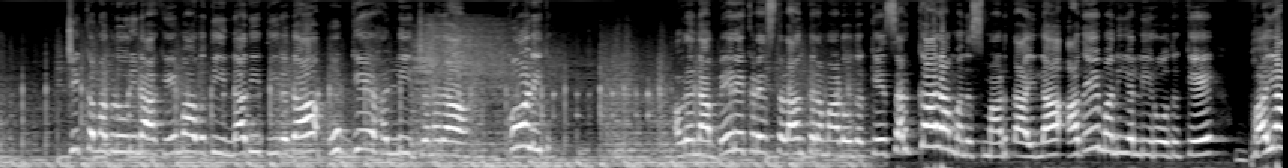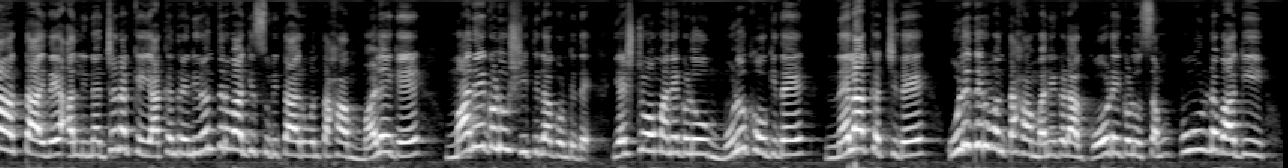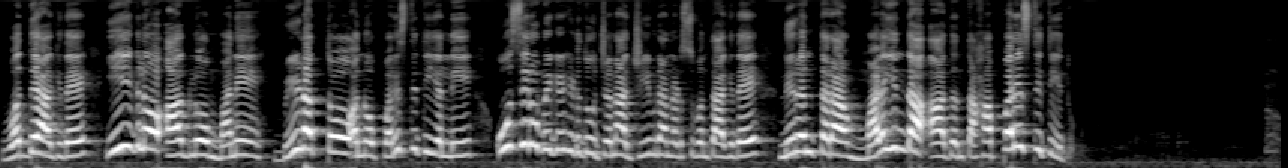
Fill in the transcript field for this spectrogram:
ಚಿಕ್ಕಮಗಳೂರಿನ ಹೇಮಾವತಿ ನದಿ ತೀರದ ಉಗ್ಗೇಹಳ್ಳಿ ಜನರ ಗೋಳಿದು. ಅವರನ್ನ ಬೇರೆ ಕಡೆ ಸ್ಥಳಾಂತರ ಮಾಡೋದಕ್ಕೆ ಸರ್ಕಾರ ಮನಸ್ಸು ಮಾಡ್ತಾ ಇಲ್ಲ. ಅದೇ ಮನೆಯಲ್ಲಿ ಇರೋದಕ್ಕೆ ಭಯ ಆಗ್ತಾ ಇದೆ. ಅಲ್ಲಿನ ಜನಕ್ಕೆ ಯಾಕಂದ್ರೆ ನಿರಂತರವಾಗಿ ಸುರಿತಾ ಇರುವಂತಹ ಮಳೆಗೆ ಮನೆಗಳು ಶಿಥಿಲಗೊಂಡಿದೆ. ಎಷ್ಟೋ ಮನೆಗಳು ಮುಳುಗ್ ಹೋಗಿದೆ ನೆಲ ಕಚ್ಚಿದೆ, ಉಳಿದಿರುವಂತಹ ಮನೆಗಳ ಗೋಡೆಗಳು ಸಂಪೂರ್ಣವಾಗಿ ಒದ್ದೆ ಆಗಿದೆ. ಈಗಲೋ ಆಗ್ಲೋ ಮನೆ ಬೀಳತ್ತೋ ಅನ್ನೋ ಪರಿಸ್ಥಿತಿಯಲ್ಲಿ ಉಸಿರು ಬಿಗಿ ಹಿಡಿದು ಜನ ಜೀವನ ನಡೆಸುವಂತಾಗಿದೆ. ನಿರಂತರ ಮಳೆಯಿಂದ ಆದಂತಹ ಪರಿಸ್ಥಿತಿ ಇದು.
